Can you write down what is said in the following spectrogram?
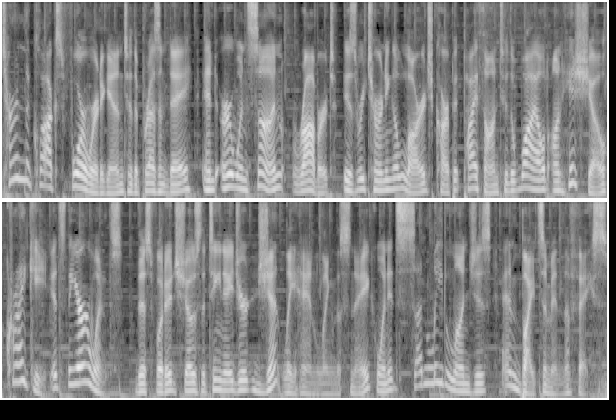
Turn the clocks forward again to the present day, and Irwin's son, Robert, is returning a large carpet python to the wild on his show, Crikey, it's the Irwins. This footage shows the teenager gently handling the snake when it suddenly lunges and bites him in the face.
